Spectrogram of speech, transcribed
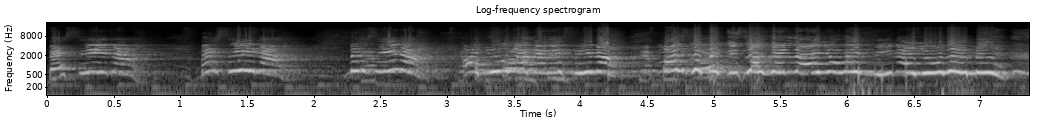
¡Vecina! ¡Vecina! ¡Vecina! ¡Ayúdame, vecina! ¡Marco me quiso hacer daño, vecina! ¡Ayúdeme!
